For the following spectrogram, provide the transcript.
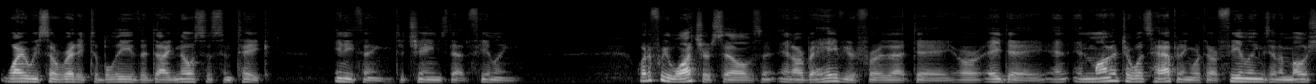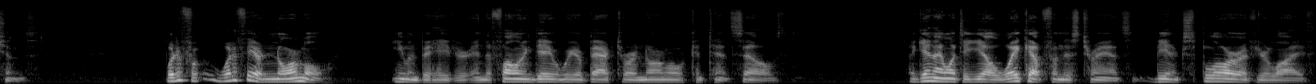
why are we so ready to believe the diagnosis and take anything to change that feeling? What if we watch ourselves and our behavior for that day or a day and, and monitor what's happening with our feelings and emotions? What if, what if they are normal human behavior and the following day we are back to our normal, content selves? Again, I want to yell, wake up from this trance, be an explorer of your life,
